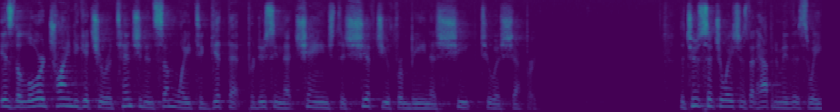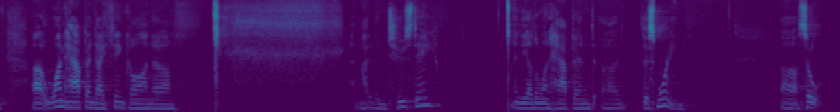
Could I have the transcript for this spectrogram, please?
is the Lord trying to get your attention in some way to get that producing that change to shift you from being a sheep to a shepherd. The two situations that happened to me this week uh, one happened, I think, on, uh, it might have been Tuesday, and the other one happened uh, this morning. Uh, so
